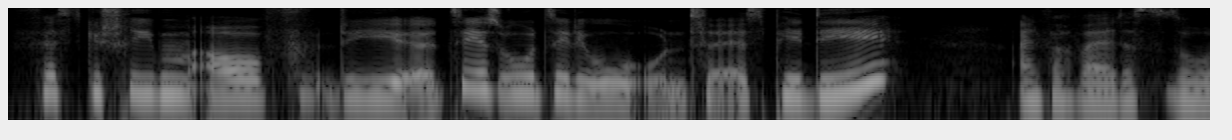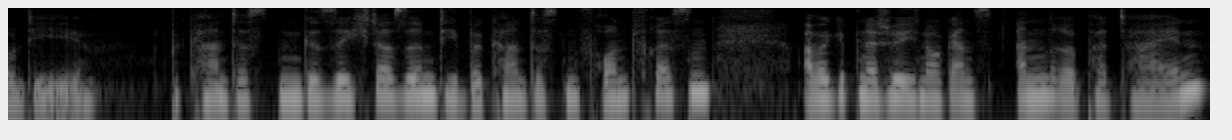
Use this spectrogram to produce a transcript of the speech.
festgeschrieben auf die CSU, CDU und äh, SPD. Einfach weil das so die bekanntesten Gesichter sind, die bekanntesten Frontfressen. Aber gibt natürlich noch ganz andere Parteien.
